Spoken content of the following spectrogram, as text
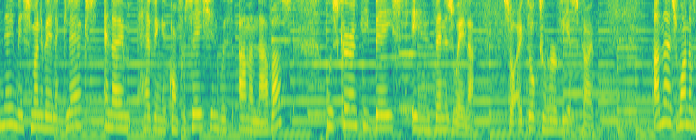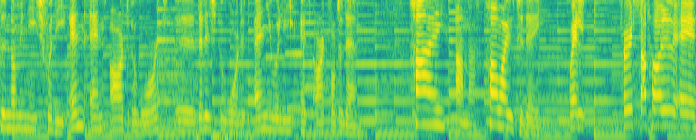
name is Manuela Klerks, and I'm having a conversation with Ana Navas, who is currently based in Venezuela. So I talked to her via Skype. Ana is one of the nominees for the NN Art Award uh, that is awarded annually at Art Rotterdam. Hi, Ana. How are you today? Well, First of all, uh,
